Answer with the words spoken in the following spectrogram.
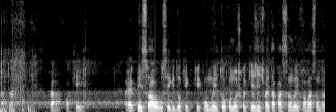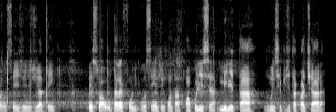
Ah, tá. Tá, ok. É, pessoal, o seguidor que, que, comentou conosco aqui, a gente vai estar tá passando a informação para vocês. A gente já tem Pessoal, o telefone que você entra em contato com a Polícia Militar do município de Itacoatiara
